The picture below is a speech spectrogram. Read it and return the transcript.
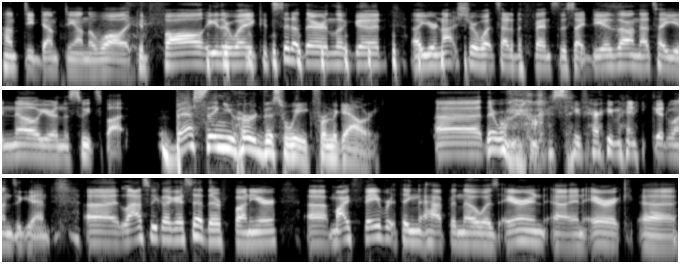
Humpty Dumpty on the wall. It could fall either way. It could sit up there and look good. Uh, you're not sure what side of the fence this idea is on. That's how you know you're in the sweet spot. Best thing you heard this week from the gallery. Uh, there weren't honestly very many good ones again. Uh, last week, like I said, they're funnier. Uh, my favorite thing that happened though was Aaron uh, and Eric uh,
